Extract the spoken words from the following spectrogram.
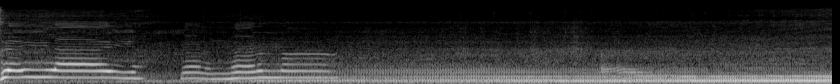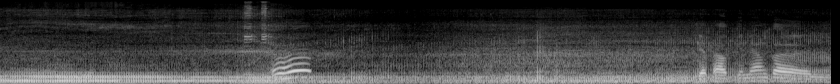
daylight, na na na na na. Shout out kay Uncle.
